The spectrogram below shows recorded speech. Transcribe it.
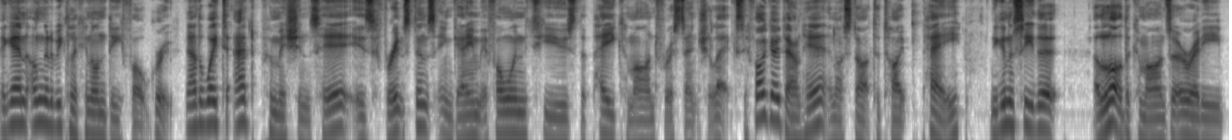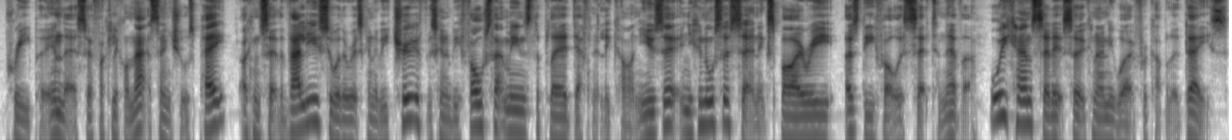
Again, I'm going to be clicking on default group. Now the way to add permissions here is, for instance, in game, if I wanted to use the pay command for Essential X, if I go down here and I start to type pay, you're going to see that a lot of the commands are already pre-put in there. So if I click on that, essentials pay, I can set the value, so whether it's going to be true, if it's going to be false, that means the player definitely can't use it. And you can also set an expiry, as default is set to never. Or you can set it so it can only work for a couple of days.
